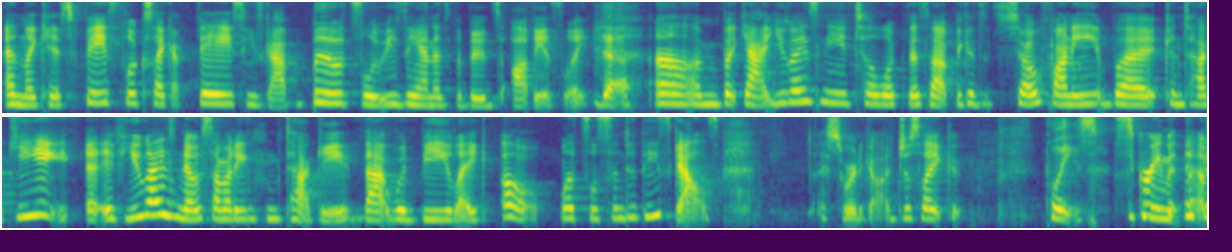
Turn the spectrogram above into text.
and like his face looks like a face. He's got boots. Louisiana's the boots obviously. Duh. Um but yeah, you guys need to look this up because it's so funny, but Kentucky, if you guys know somebody in Kentucky, that would be like, "Oh, let's listen to these gals." I swear to god, just like Please. scream at them.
